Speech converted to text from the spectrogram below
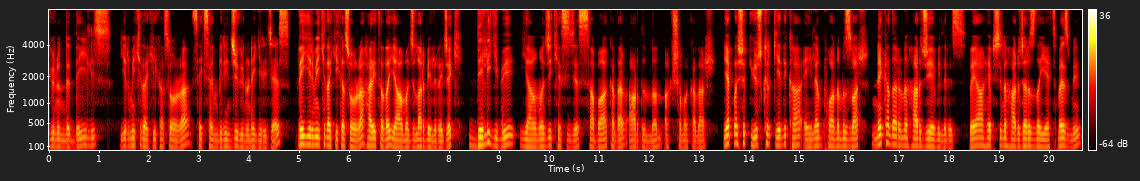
gününde değiliz. 22 dakika sonra 81. gününe gireceğiz. Ve 22 dakika sonra haritada yağmacılar belirecek. Deli gibi yağmacı keseceğiz sabaha kadar ardından akşama kadar. Yaklaşık 147k eylem puanımız var. Ne kadarını harcayabiliriz veya hepsini harcarız da yetmez mi?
